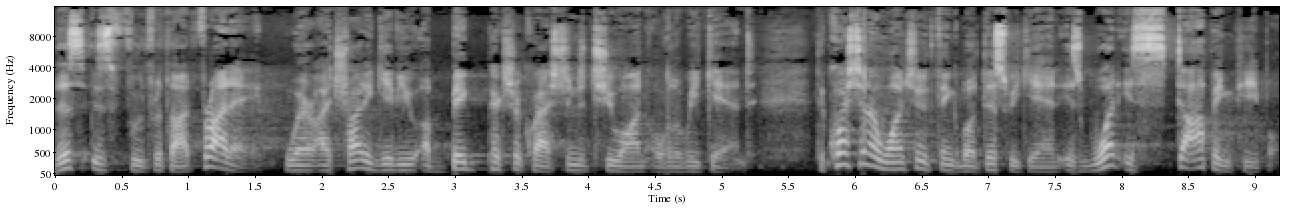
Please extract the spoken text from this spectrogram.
This is Food for Thought Friday, where I try to give you a big picture question to chew on over the weekend. The question I want you to think about this weekend is what is stopping people?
